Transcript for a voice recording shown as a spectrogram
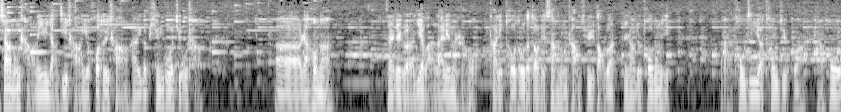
三个农场呢一个养鸡场，一个火腿厂，还有一个苹果酒厂。呃，然后呢，在这个夜晚来临的时候，他就偷偷的到这三个农场去捣乱，实际上就偷东西，呃，偷鸡啊，偷酒啊，然后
